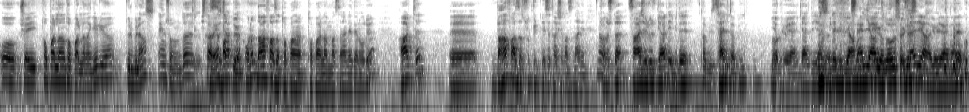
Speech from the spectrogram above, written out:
O şey toparlana toparlana geliyor. Türbülans en sonunda İşte karaya patlıyor. onun daha fazla topar, toparlanmasına neden oluyor. Artı e, daha fazla su kütlesi taşımasına hani Doğru. sonuçta sadece rüzgar değil bir de Tabii. sel tabii. Yapıyor yani geldiği yer öyle bir yağmur Sel yağıyor ki- doğru söylüyorsun. Sel yağıyor yani evet.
